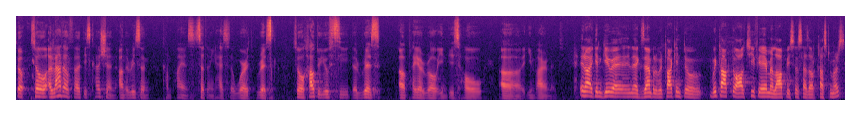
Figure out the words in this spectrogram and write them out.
So, so a lot of uh, discussion on the recent compliance certainly has the word risk. So how do you see the risk uh, play a role in this whole uh, environment? You know, I can give an example. We're talking to, we talk to all chief AML officers as our customers.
